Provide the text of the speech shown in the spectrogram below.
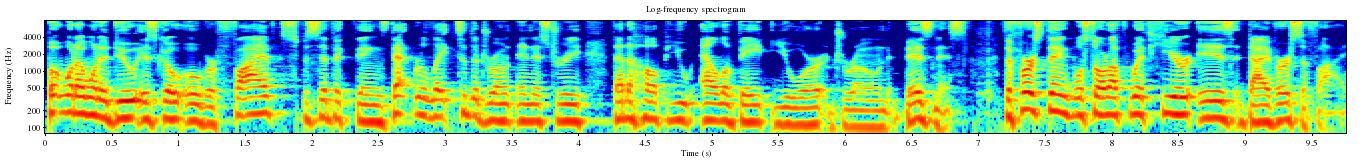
But what I wanna do is go over five specific things that relate to the drone industry that'll help you elevate your drone business. The first thing we'll start off with here is diversify.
